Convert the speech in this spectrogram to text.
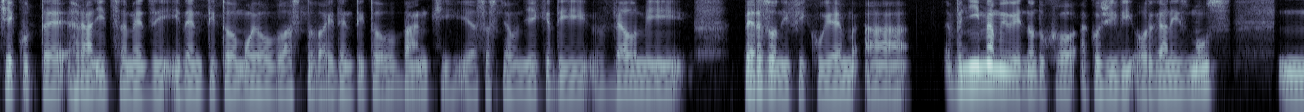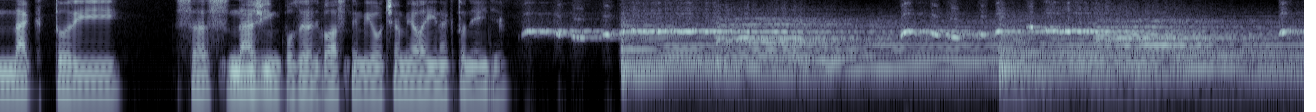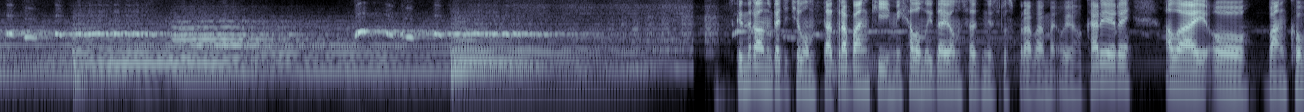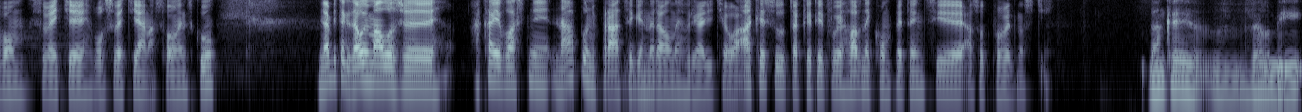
tekuté hranice medzi identitou mojou vlastnou a identitou banky. Ja sa s ňou niekedy veľmi personifikujem a vnímam ju jednoducho ako živý organizmus, na ktorý sa snažím pozerať vlastnými očami, ale inak to nejde. Generálnym raditeľom Tatrabanky Michalom Lidajom sa dnes rozprávame o jeho kariére, ale aj o bankovom svete vo svete a na Slovensku. Mňa by tak zaujímalo, že aká je vlastne náplň práce generálneho riaditeľa? Aké sú také tie tvoje hlavné kompetencie a zodpovednosti? Banka je veľmi e,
